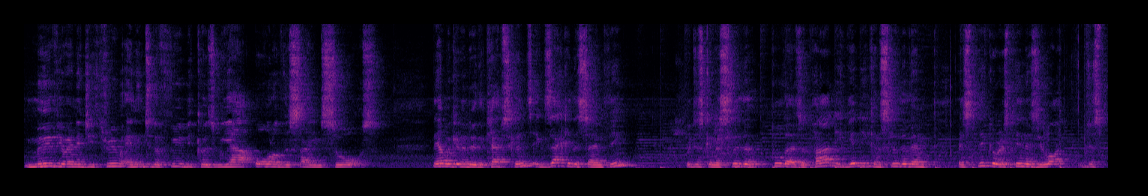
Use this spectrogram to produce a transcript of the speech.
move your energy through and into the food because we are all of the same source. Now we're going to do the capsicums, exactly the same thing. We're just going to slither, pull those apart. Again, you can slither them as thick or as thin as you like. Just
